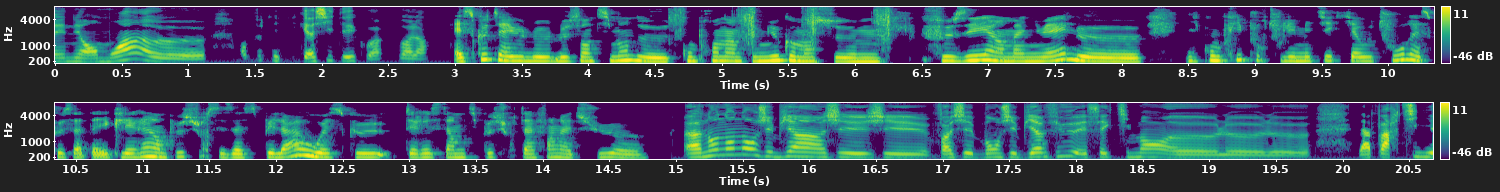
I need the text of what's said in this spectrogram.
et néanmoins en toute efficacité quoi. Voilà. Est-ce que tu as eu le, sentiment de comprendre un peu mieux comment se mmh, faisait un manuel, y compris pour tous les métiers qu'il y a autour? Est-ce que ça t'a éclairé un peu sur ces aspects là ou est-ce que tu es resté un petit peu sur ta fin là-dessus ah non, non, non, j'ai bien j'ai j'ai enfin j'ai bon, j'ai bien vu effectivement, le le la partie,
